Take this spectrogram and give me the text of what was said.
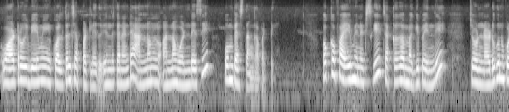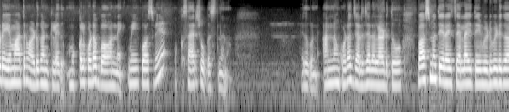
వాటర్ ఇవేమీ కొలతలు చెప్పట్లేదు. ఎందుకనంటే అన్నం అన్నం వండేసి వంపేస్తాం కాబట్టి. ఒక ఫైవ్ మినిట్స్కి చక్కగా మగ్గిపోయింది. చూడండి అడుగును కూడా ఏమాత్రం అడుగంటలేదు. ముక్కలు కూడా బాగున్నాయి. మీకోసమే ఒకసారి చూపిస్తున్నాను. ఇదిగోండి అన్నం కూడా జలజలలాడుతూ బాస్మతి రైస్ ఎలా అయితే విడివిడిగా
